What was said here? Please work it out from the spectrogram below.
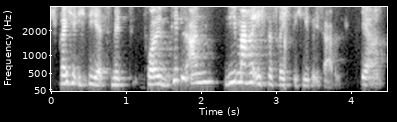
spreche ich die jetzt mit vollem Titel an. Wie mache ich das richtig, liebe Isabel? Ja,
